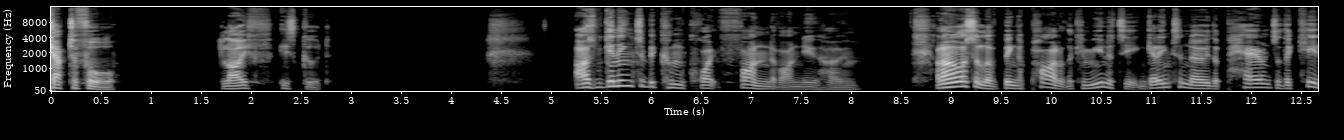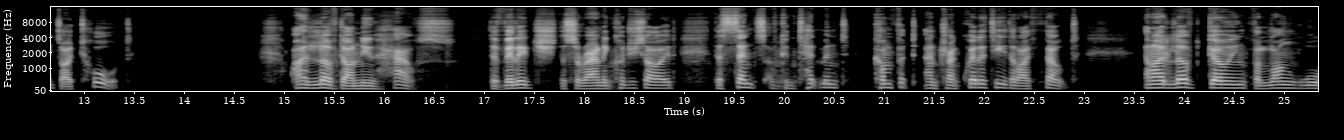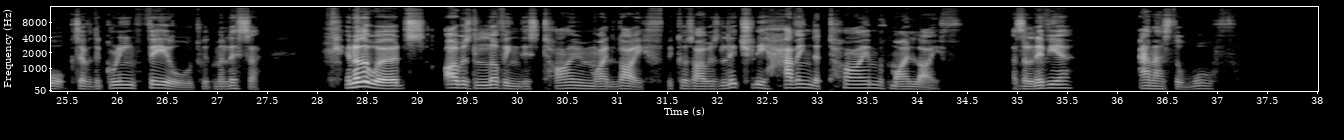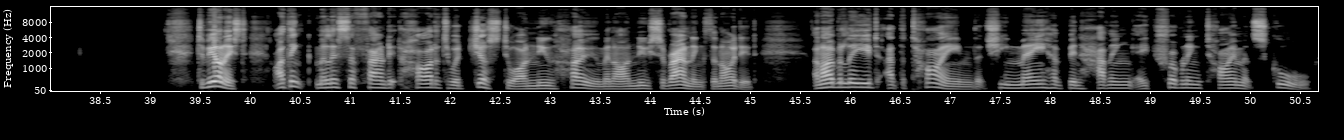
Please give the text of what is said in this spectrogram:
Chapter 4 Life is Good. I was beginning to become quite fond of our new home, and I also loved being a part of the community and getting to know the parents of the kids I taught. I loved our new house, the village, the surrounding countryside, the sense of contentment, comfort, and tranquility that I felt, and I loved going for long walks over the green fields with Melissa. In other words, I was loving this time in my life because I was literally having the time of my life as Olivia and as the wolf. To be honest, I think Melissa found it harder to adjust to our new home and our new surroundings than I did, and I believed at the time that she may have been having a troubling time at school.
